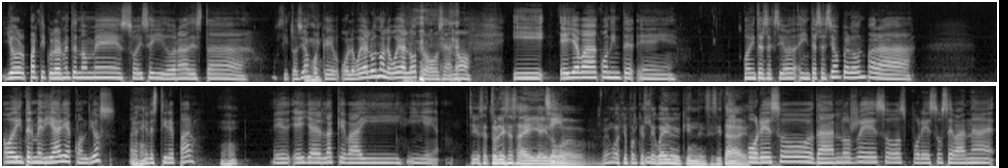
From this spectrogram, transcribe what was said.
Yo particularmente no me soy seguidora de esta situación, porque o le voy al uno o le voy al otro, o sea, no. Y ella va con, eh, con intersección, intercesión perdón, para o de intermediaria con Dios para que les tire paro. E, ella es la que va ahí y... Sí, o sea, tú le dices a ella y luego, vengo aquí porque este güey quien necesita... Y por eso dan los rezos, por eso se van a,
